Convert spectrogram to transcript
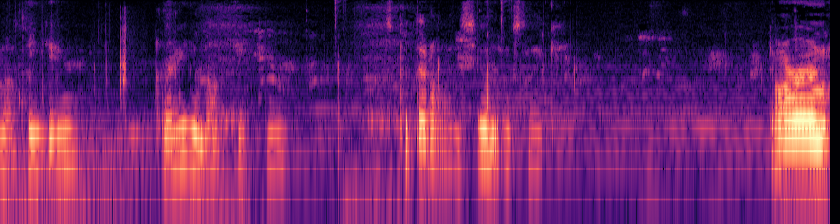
Gray motley gear. Gray motley gear. Let's put that on and see what it looks like. Darn.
